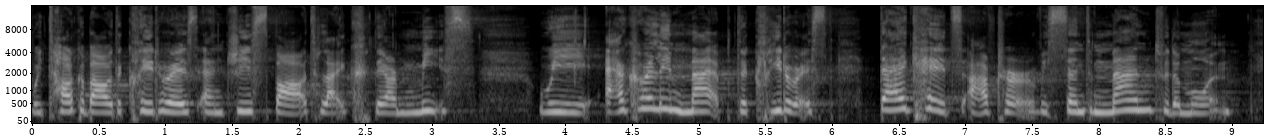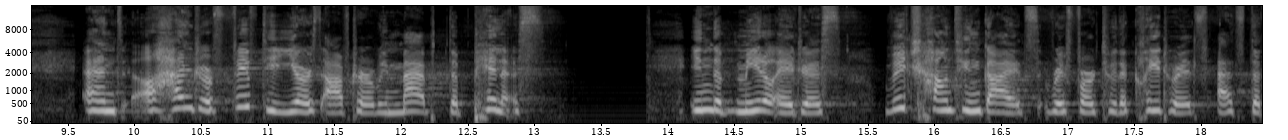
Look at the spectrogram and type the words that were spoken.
We talk about the clitoris and G-spot like they are myths. We accurately map the clitoris decades after we sent men to the moon, and 150 years after we mapped the penis. In the Middle Ages, witch hunting guides referred to the clitoris as the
